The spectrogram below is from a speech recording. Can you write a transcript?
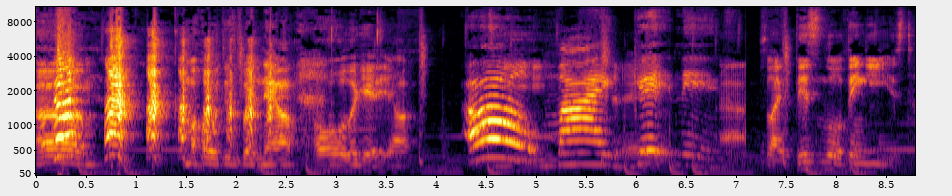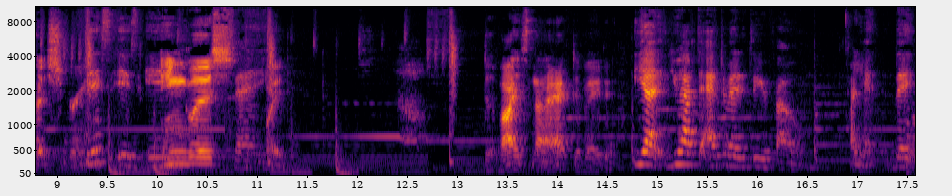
Um, I'm gonna hold this button now. Oh, look at it, y'all. oh my Okay. goodness. Uh, so like this little thingy is touch screen. This is English. insane. Wait. Device not activated. Yeah, you have to activate it through your phone. How you? They,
